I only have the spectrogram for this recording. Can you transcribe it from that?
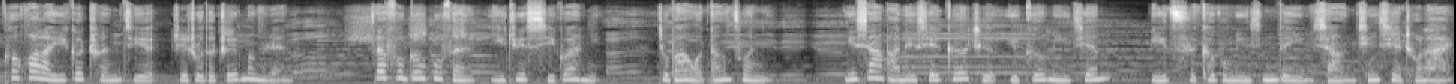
刻画了一个纯洁执着的追梦人。在副歌部分，一句“习惯你”，就把我当做你。一下把那些歌者与歌迷间彼此刻骨铭心的影像倾泻出来，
